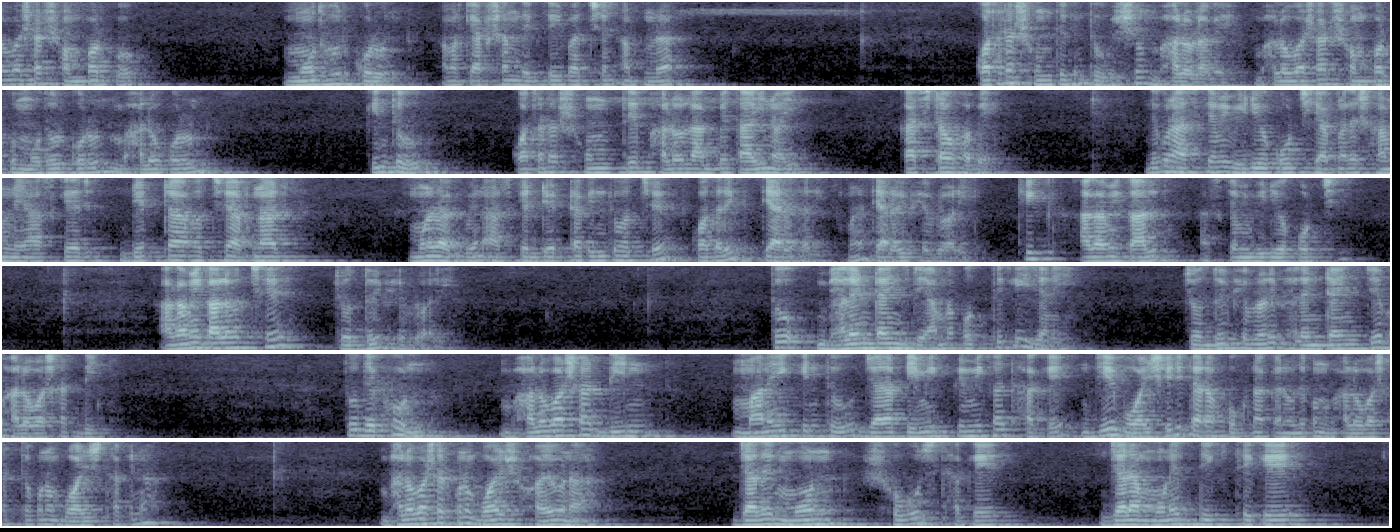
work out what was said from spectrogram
ভালোবাসার সম্পর্ক, মধুর করুন আমার ক্যাপশন দেখতেই পাচ্ছেন আপনারা। কথাটা শুনতে কিন্তু ভীষণ ভালো লাগে। ভালোবাসার সম্পর্ক, মধুর করুন ভালো করুন কিন্তু কথাটা শুনতে ভালো লাগবে তাই নয়, কাজটাও হবে। দেখুন, আজকে আমি ভিডিও করছি আপনাদের সামনে। আজকের ডেটটা হচ্ছে আপনার, মনে রাখবেন, আজকের ডেটটা কিন্তু হচ্ছে ক তারিখ? তেরো তারিখ মানে তেরোই ফেব্রুয়ারি। ঠিক আগামীকাল আজকে আমি ভিডিও করছি। আগামীকাল হচ্ছে চোদ্দোই ফেব্রুয়ারি। তো ভ্যালেন্টাইন্স ডে, আমরা প্রত্যেকেই জানি চোদ্দোই ফেব্রুয়ারি ভ্যালেন্টাইন্স ডে, ভালোবাসার দিন। তো দেখুন, ভালোবাসার দিন মানেই কিন্তু যারা প্রেমিক, প্রেমিকা থাকে, যে বয়সেরই তারা হোক না কেন, দেখুন ভালোবাসার তো কোনো বয়স থাকে না। ভালোবাসার কোনো বয়স হয়ও না। যাদের মন সবুজ থাকে, যারা মনের দিক থেকে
